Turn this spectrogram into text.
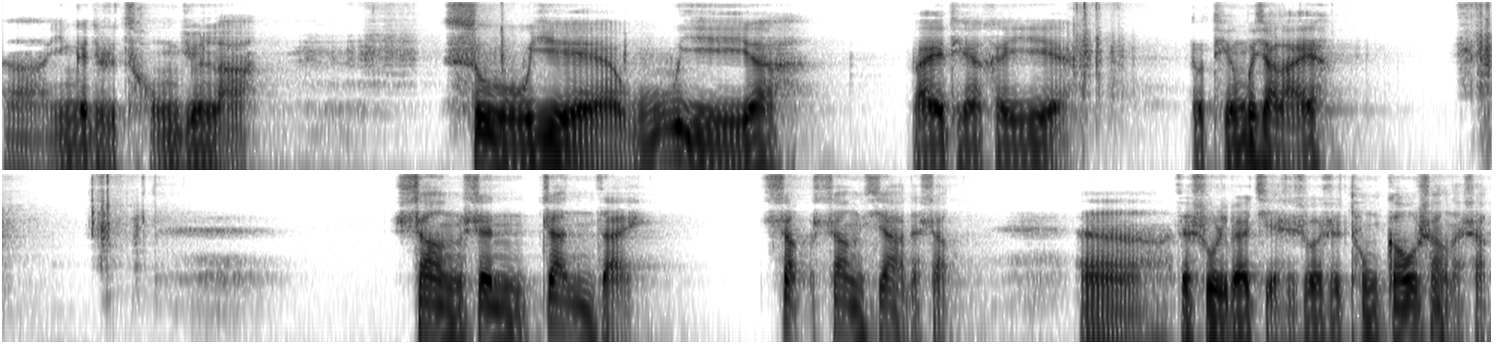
啊，应该就是从军了啊。夙夜无已呀，白天黑夜。”都停不下来呀！上甚瞻哉，上上下的上，呃，在书里边解释说是通高尚的上。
